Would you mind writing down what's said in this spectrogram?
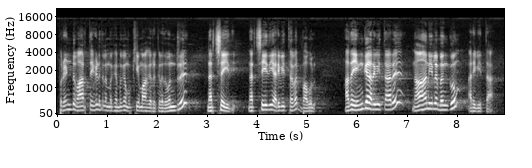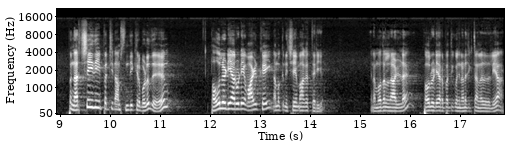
இப்போ ரெண்டு வார்த்தைகள் இதில் மிக மிக முக்கியமாக இருக்கிறது. ஒன்று நற்செய்தி. நற்செய்தி அறிவித்தவர் பவுல். அதை எங்கே அறிவித்தார்? நானிலமெங்கும் அறிவித்தார். இப்போ நற்செய்தியை பற்றி நாம் சிந்திக்கிற பொழுது பவுலடியாருடைய வாழ்க்கை நமக்கு நிச்சயமாக தெரியும். ஏன்னா முதல் நாளில் பவுலடியாரை பற்றி கொஞ்சம் நினச்சிக்கிட்டா நல்லது இல்லையா?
